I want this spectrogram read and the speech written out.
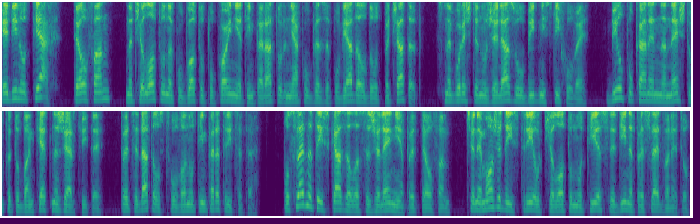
Един от тях, Теофан, началото на когото покойният император някога заповядал да отпечатат, с нагорещено желязо обидни стихове, бил поканен на нещо като банкет на жертвите, председателствуван от императрицата. Последната изказала съжаление пред Теофан, че не може да изтрие от челото му тия следи на преследването,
